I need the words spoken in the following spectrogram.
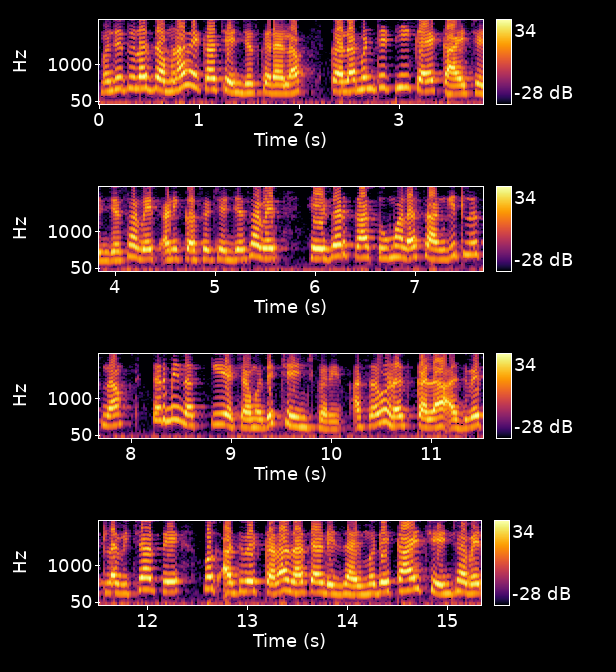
म्हणजे तुला जमणार आहे का चेंजेस करायला? कला म्हणते ठीक आहे काय चेंजेस हवेत आणि कसे चेंजेस हवेत हे जर का तू मला सांगितलंस ना तर मी नक्की याच्यामध्ये चेंज करेन. असं म्हणत कला अद्वैतला विचारते. मग अद्वैत कलाला त्या डिझाईनमध्ये काय चेंज हवेत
